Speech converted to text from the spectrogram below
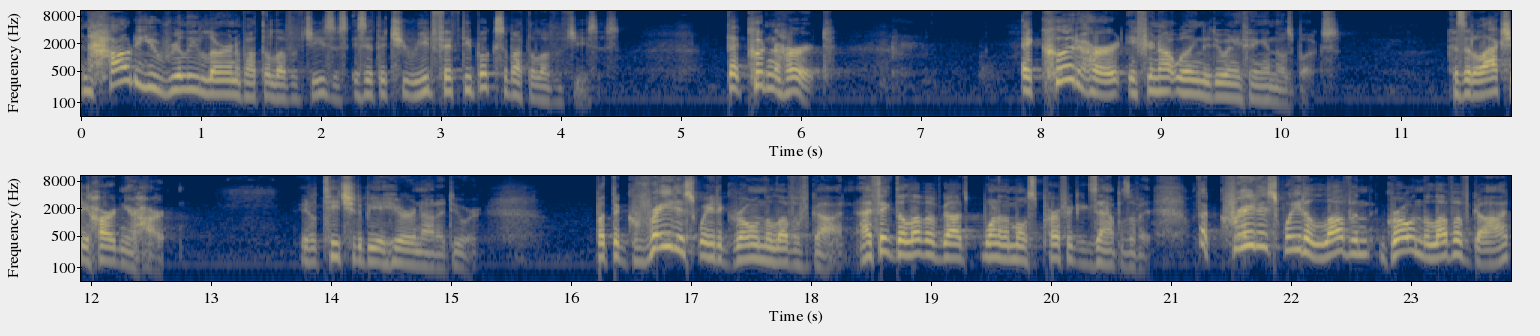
And how do you really learn about the love of Jesus? Is it that you read 50 books about the love of Jesus? That couldn't hurt. It could hurt if you're not willing to do anything in those books, because it'll actually harden your heart. It'll teach you to be a hearer, not a doer. But the greatest way to grow in the love of God, I think the love of God's one of the most perfect examples of it. The greatest way to love and grow in the love of God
